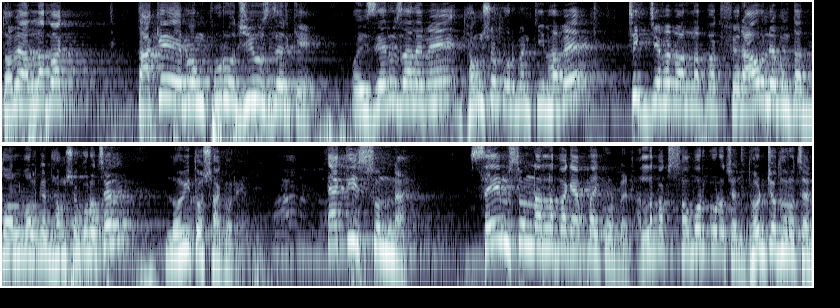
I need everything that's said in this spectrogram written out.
তবে আল্লাপাক তাকে এবং পুরো জিউসদেরকে ওই জেরুজালেমে ধ্বংস করবেন কীভাবে? ঠিক যেভাবে আল্লাপাক ফেরাউন এবং তার দলবলকে ধ্বংস করেছেন লোহিত সাগরে। একই সুন্না সেম সুন্না আল্লাপাক অ্যাপ্লাই করবেন। আল্লাপাক সবর করেছেন, ধৈর্য ধরেছেন।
